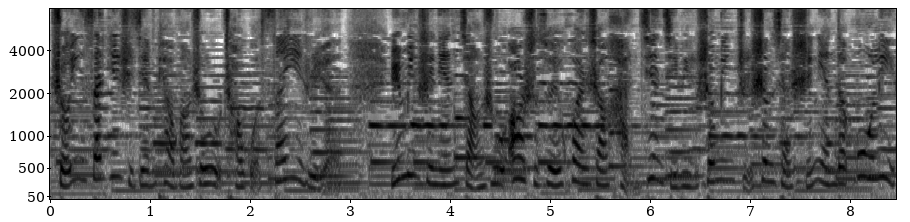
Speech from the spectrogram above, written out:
首映三天时间票房收入超过三亿日元。《余命十年》讲述二十岁患上罕见疾病，生命只剩下十年的茉莉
